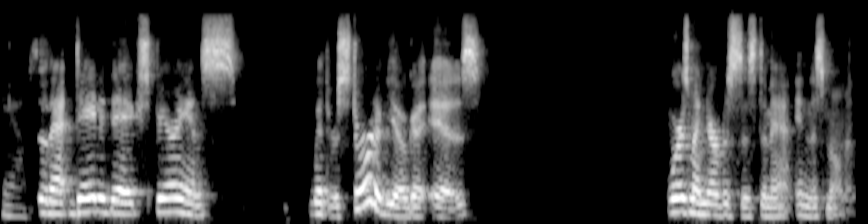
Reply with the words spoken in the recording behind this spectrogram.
Yeah. So that day to day experience with restorative yoga is where's my nervous system at in this moment?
